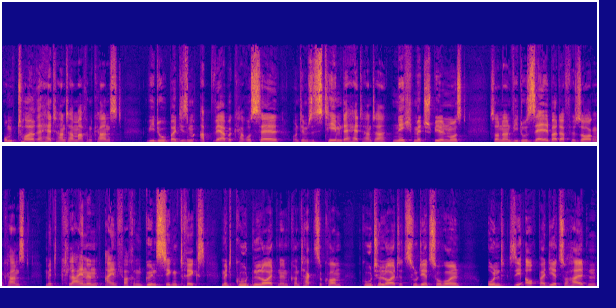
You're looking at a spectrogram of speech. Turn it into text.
um teure Headhunter machen kannst, wie du bei diesem Abwerbekarussell und dem System der Headhunter nicht mitspielen musst, sondern wie du selber dafür sorgen kannst, mit kleinen, einfachen, günstigen Tricks mit guten Leuten in Kontakt zu kommen, gute Leute zu dir zu holen und sie auch bei dir zu halten,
